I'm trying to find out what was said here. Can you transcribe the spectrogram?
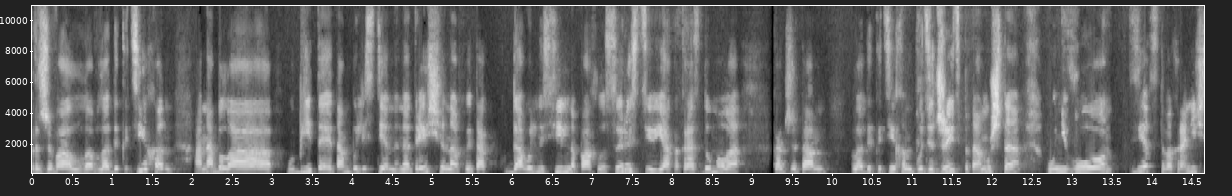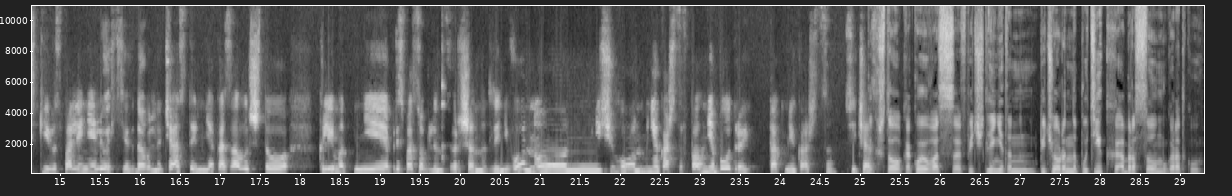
проживал владыка Тихон, она была убитая, и там были стены на трещинах, и так довольно сильно пахло сыростью. Я как раз думала, как же там владыка Тихон будет жить, потому что у него с детства хронические воспаления легких довольно часто, и мне казалось, что климат не приспособлен совершенно для него, но ничего, он, мне кажется, вполне бодрый, так мне кажется, сейчас. Так что, какое у вас впечатление? Это Печоры на пути к образцовому городку?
